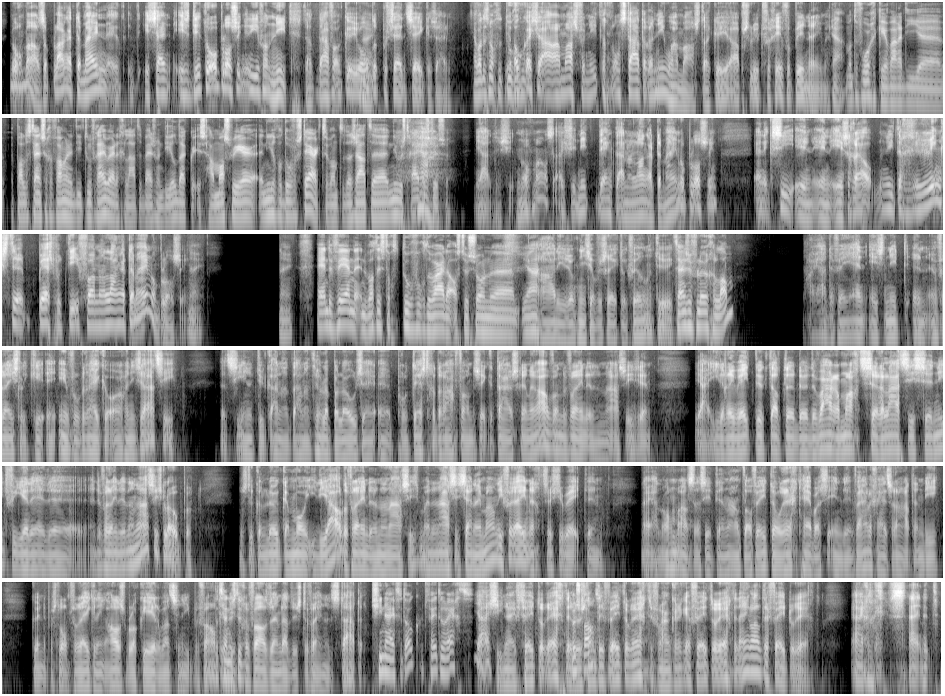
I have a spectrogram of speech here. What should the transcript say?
Nogmaals, op lange termijn is, zijn, is dit de oplossing in ieder geval niet. Dat, daarvan kun je 100% zeker zijn. En wat is nog de toegevoegde... Ook als je Hamas vernietigt, ontstaat er een nieuw Hamas. Daar kun je absoluut vergif op innemen. Ja, want de vorige keer waren die uh, Palestijnse gevangenen die toen vrij werden gelaten bij zo'n deal, daar is Hamas weer in ieder geval door versterkt. Want daar zaten nieuwe strijders tussen. Ja, dus nogmaals, als je niet denkt aan een lange termijn oplossing. En ik zie in, in Israël niet de geringste perspectief van een lange termijn oplossing. Nee. Nee. En de VN, en wat is toch de toegevoegde waarde als dus zo'n... Uh, ja... Ah, die is ook niet zo verschrikkelijk veel natuurlijk. Zijn ze vleugellam? Nou ja, de VN is niet een, een vreselijk invloedrijke organisatie. Dat zie je natuurlijk aan het, aan het hulpeloze eh, protestgedrag van de secretaris-generaal van de Verenigde Naties. En ja, iedereen weet natuurlijk dat de, de, de ware machtsrelaties eh, niet via de, de, de Verenigde Naties lopen. Dat is natuurlijk een leuk en mooi ideaal, de Verenigde Naties. Maar de naties zijn helemaal niet verenigd, zoals je weet. En, nou ja, nogmaals, er zitten een aantal veto-rechthebbers in de Veiligheidsraad. En die kunnen per slot van rekening alles blokkeren wat ze niet bevalt. in dus dit geval zijn dat dus de Verenigde Staten. China heeft het ook, het vetorecht? Ja, China heeft vetorecht. Rusland? Rusland heeft vetorecht. Frankrijk heeft vetorecht. En Engeland heeft vetorecht. Eigenlijk zijn het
